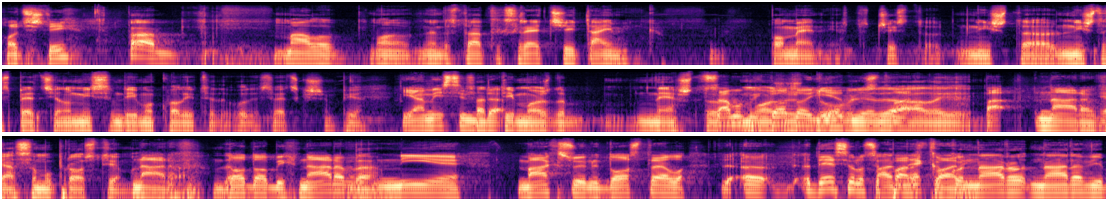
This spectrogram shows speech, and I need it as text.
Hoćeš ti? Pa, malo ono, nedostatak sreće i tajming po meni, eto, čisto ništa, ništa specijalno, mislim da ima kvalitet da bude svetski šampion. Ja mislim Sad da... ti možda nešto Samo bih možeš dublje, da, ali Pa, narav. ja sam uprostio. malo, Narav. Da, Da. Dodao bih narav, da. Nije Maksu je nedostajalo. E, Desilo se Pa par nekako stvari. naro, narav je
